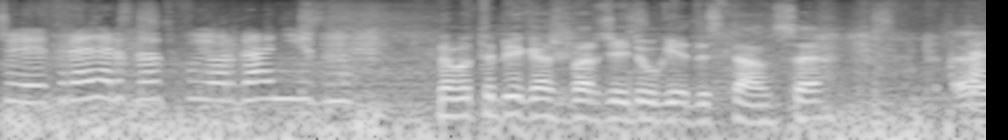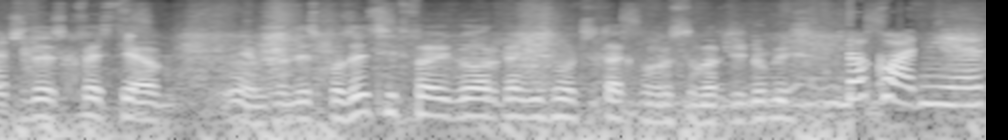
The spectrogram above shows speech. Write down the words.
czy trener zna twój organizm. No bo ty biegasz bardziej długie dystanse. E, Tak. Czy to jest kwestia, nie wiem, predyspozycji twojego organizmu, czy tak po prostu bardziej lubisz? Dokładnie, to, jest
